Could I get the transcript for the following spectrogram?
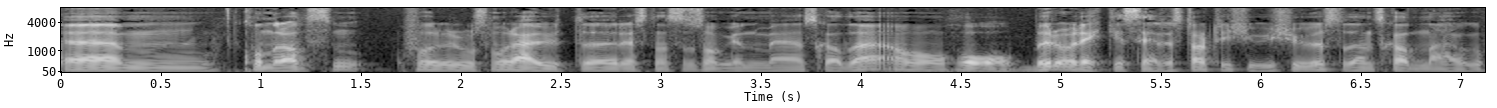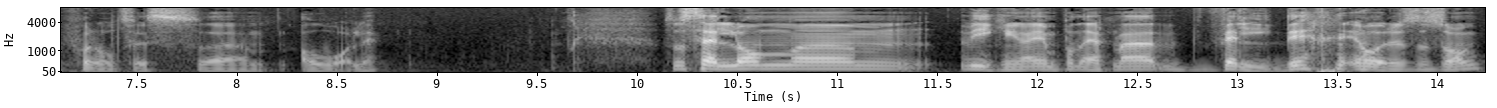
Um, Konradsen for Rosenborg er ute resten av sesongen med skade, og håper å rekke seriestart i 2020, så den skaden er jo forholdsvis uh, alvorlig. Så selv om eh, Viking har imponert meg veldig i årets sesong,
